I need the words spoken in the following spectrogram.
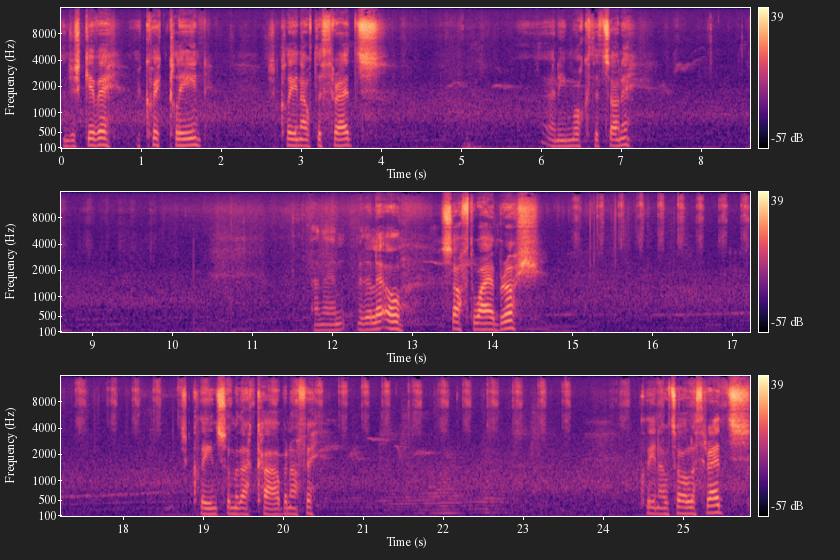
And just give it a quick clean. Just clean out the threads any muck that's on it and then with a little soft wire brush just clean some of that carbon off it. Clean out all the threads.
